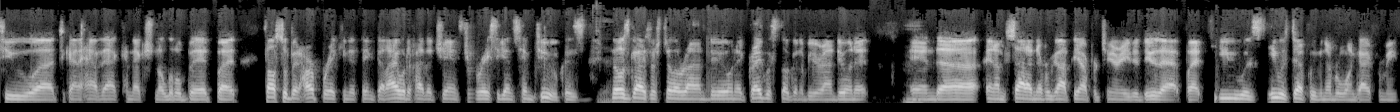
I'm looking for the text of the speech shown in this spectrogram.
to uh, to kind of have that connection a little bit. But it's also a bit heartbreaking to think that I would have had the chance to race against him too, because yeah. those guys are still around doing it. Greg was still going to be around doing it, mm-hmm. and uh, and I'm sad I never got the opportunity to do that. But he was he was definitely the number one guy for me.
